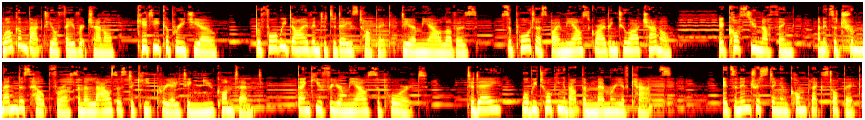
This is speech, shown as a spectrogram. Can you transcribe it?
Welcome back to your favorite channel, Kitty Capriccio. Before we dive into today's topic, dear meow lovers, support us by meow scribing to our channel. It costs you nothing, and it's a tremendous help for us and allows us to keep creating new content. Thank you for your meow support. Today, we'll be talking about the memory of cats. It's an interesting and complex topic.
